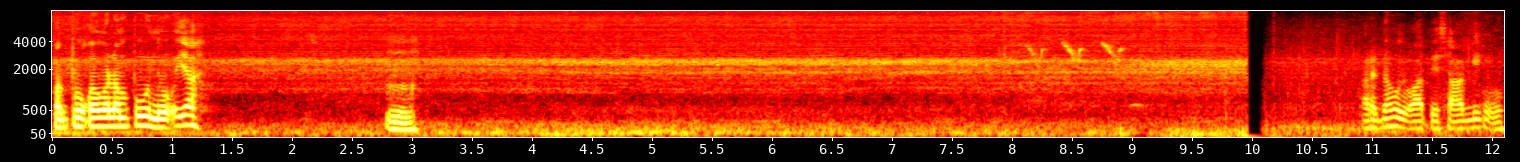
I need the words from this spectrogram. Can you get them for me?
Pag po kayo walang puno, iya. Hmm. Ari daw yung ate saging oh.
